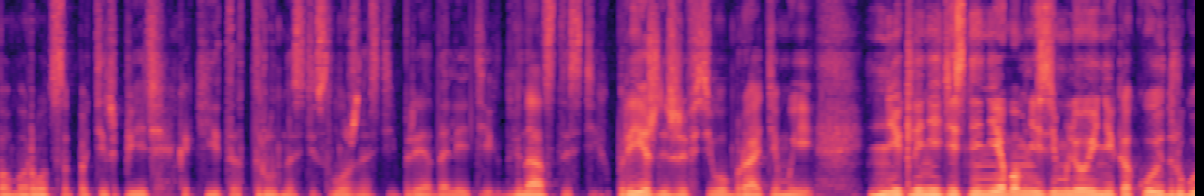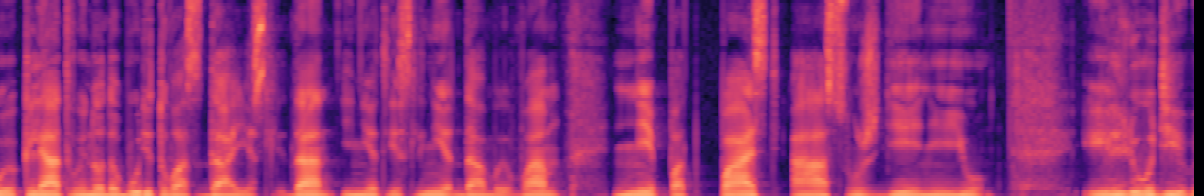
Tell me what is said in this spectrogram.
побороться, потерпеть какие-то трудности, сложности, преодолеть их. 12 стих. «Прежде же всего, братья мои, не клянитесь ни небом, ни землей, ни никакой другой клятвой, но да будет у вас да, если да, и нет, если нет, дабы вам не подпасть осуждению». И люди,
